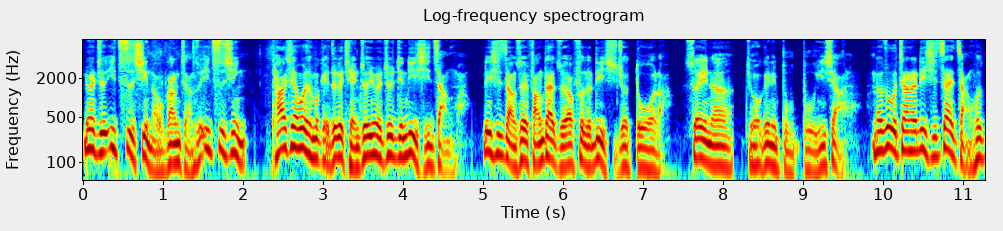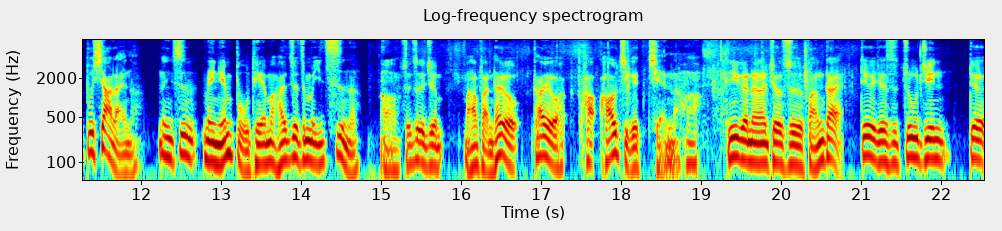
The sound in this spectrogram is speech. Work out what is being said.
另外就是一次性的，我刚刚讲说一次性，他现在为什么给这个钱？就因为最近利息涨嘛，利息涨，所以房贷主要付的利息就多了，所以呢，就我给你补补一下了。那如果将来利息再涨或者不下来呢？那你是每年补贴吗？还是就这么一次呢？哦，所以这个就麻烦。他有他有好好几个钱了哈。第一个呢就是房贷，第二个就是租金，第二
